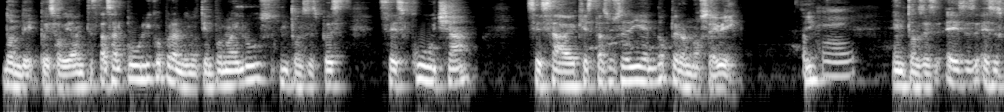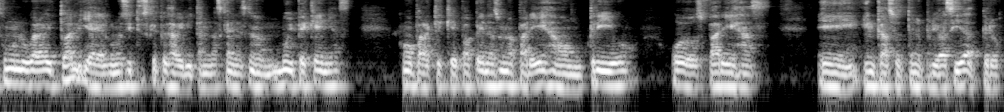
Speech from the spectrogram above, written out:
donde pues obviamente estás al público, pero al mismo tiempo no hay luz, entonces pues se escucha, se sabe qué está sucediendo, pero no se ve. ¿sí? Ok. Entonces, ese, es- ese es como un lugar habitual y hay algunos sitios que pues habilitan unas cadenas que son muy pequeñas, como para que quepa apenas una pareja o un trío o dos parejas eh, en caso de tener privacidad. Pero,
